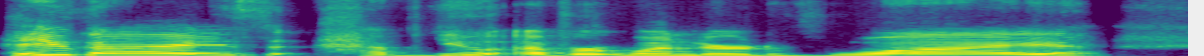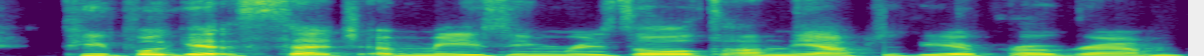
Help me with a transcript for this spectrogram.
Hey, you guys, have you ever wondered why people get such amazing results on the Optavia program?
